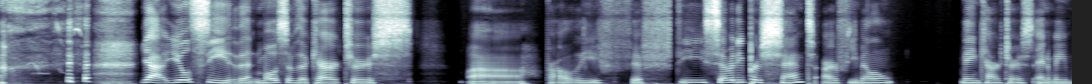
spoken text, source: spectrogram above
yeah, you'll see that most of the characters uh probably 50 70% are female main characters anyway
